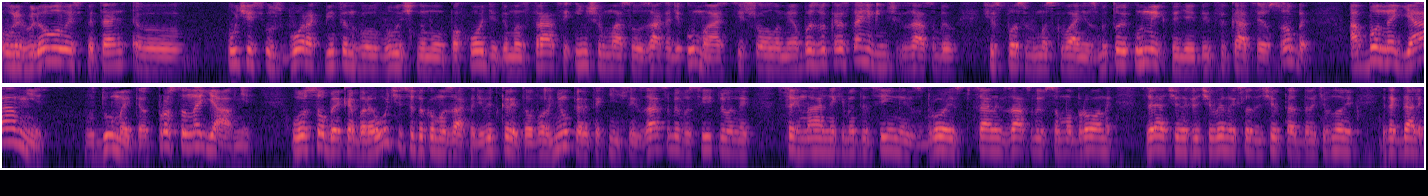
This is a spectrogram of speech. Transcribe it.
урегульовувались питання е, участь у зборах, мітингу, вуличному поході, демонстрації, іншому масовому заході у масці, шоломі або з використанням інших засобів чи способів маскування з метою уникнення ідентифікації особи або наявність, вдумайте, от просто наявність у особи, яка бере участь у такому заході, відкритого вогню, піротехнічних засобів, освітлюваних, сигнальних, імітаційних, зброї, спеціальних засобів самооборони, заряджених речовинних, слідачів та дратівної і так далі.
